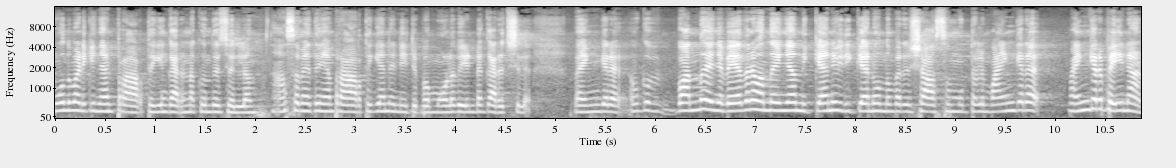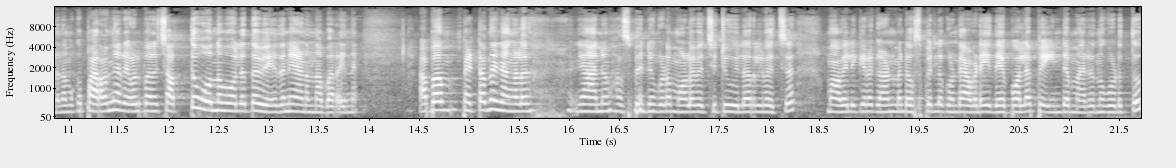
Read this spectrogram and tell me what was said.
മൂന്ന് മണിക്ക് ഞാൻ പ്രാർത്ഥിക്കും കരണക്കുന്ത് ചൊല്ലും. ആ സമയത്ത് ഞാൻ പ്രാർത്ഥിക്കാൻ എണീറ്റിപ്പം മോൾ വീണ്ടും കരച്ചിൽ ഭയങ്കര നമുക്ക് വന്നു കഴിഞ്ഞാൽ വേദന വന്നു കഴിഞ്ഞാൽ നിൽക്കാനും ഇരിക്കാനും ഒന്നും പറയും ശ്വാസം മുട്ടലും ഭയങ്കര ഭയങ്കര പെയിനാണ് നമുക്ക് പറഞ്ഞറിയാം അവൾ പറഞ്ഞു ചത്തു പോകുന്ന പോലത്തെ വേദനയാണെന്നാണ് പറയുന്നത് അപ്പം പെട്ടെന്ന് ഞങ്ങൾ ഞാനും ഹസ്ബൻഡും കൂടെ മോളെ വെച്ച് ടൂ വീലറിൽ വെച്ച് മാവേലിക്കര ഗവൺമെന്റ് ഹോസ്പിറ്റലിൽ കൊണ്ട് അവിടെ ഇതേപോലെ പെയിന്റെ മരുന്ന് കൊടുത്തു.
